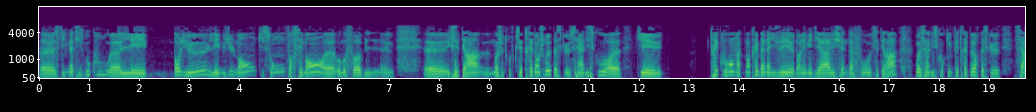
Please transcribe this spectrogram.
euh, stigmatise beaucoup euh, les banlieues, les musulmans qui sont forcément euh, homophobes, euh, euh, etc. Moi, je trouve que c'est très dangereux parce que c'est un discours qui est très courant maintenant, très banalisé dans les médias, les chaînes d'infos, etc. Moi, c'est un discours qui me fait très peur parce que ça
